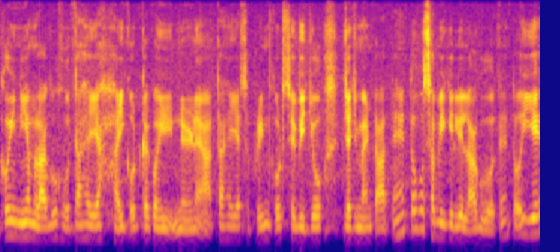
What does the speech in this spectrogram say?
कोई नियम लागू होता है या हाई कोर्ट का कोई निर्णय आता है या सुप्रीम कोर्ट से भी जो जजमेंट आते हैं तो वो सभी के लिए लागू होते हैं। तो ये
